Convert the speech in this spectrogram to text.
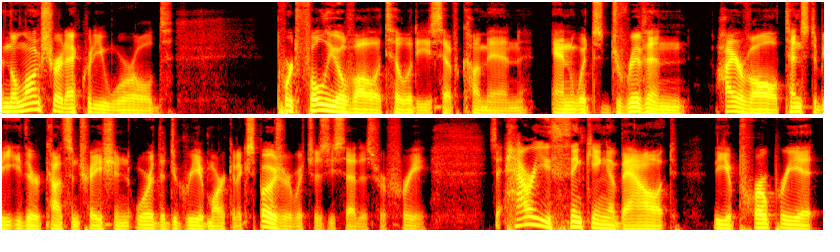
In the long short equity world, portfolio volatilities have come in, and what's driven higher vol tends to be either concentration or the degree of market exposure, which, as you said, is for free. So, how are you thinking about the appropriate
